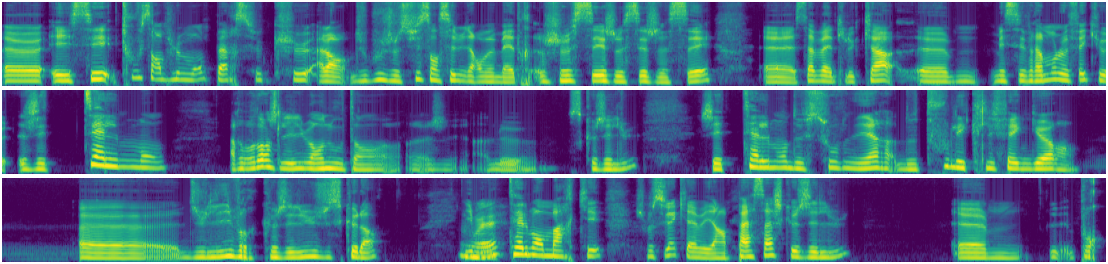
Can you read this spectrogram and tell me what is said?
Et c'est tout simplement parce que, alors du coup, je suis censée m'y remettre. Je sais, je sais, je sais. ça va être le cas. mais c'est vraiment le fait que j'ai tellement. Alors pourtant, je l'ai lu en août, hein, le... ce que j'ai lu. J'ai tellement de souvenirs de tous les cliffhangers du livre que j'ai lu jusque-là. Ils m'ont tellement marqué. Je me souviens qu'il y avait un passage que j'ai lu. pour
